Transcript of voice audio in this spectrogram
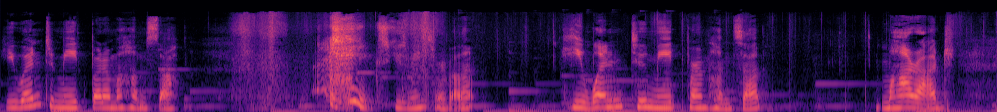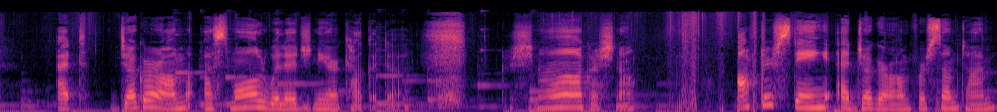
He went to meet Paramahamsa. Excuse me, sorry about that. He went to meet Paramahamsa Maharaj at Jagaram, a small village near Calcutta. Krishna, Krishna. After staying at Jagaram for some time,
